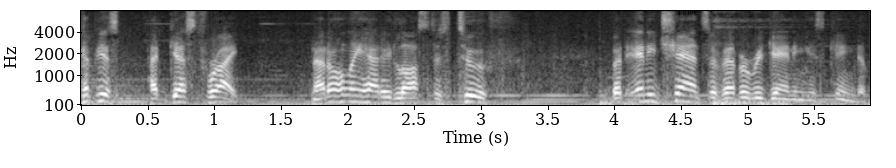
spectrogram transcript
Hippias had guessed right. Not only had he lost his tooth, but any chance of ever regaining his kingdom.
